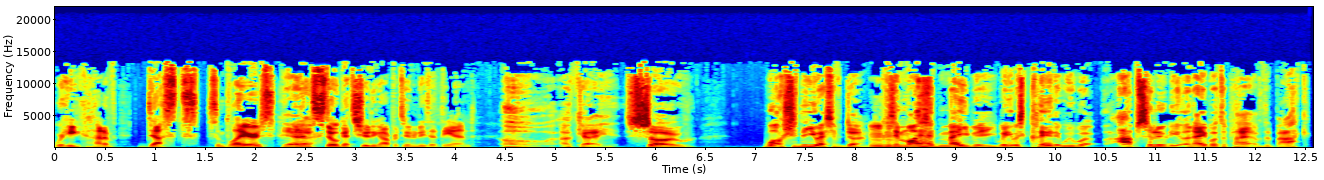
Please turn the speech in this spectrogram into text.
where he kind of dusts some players Yeah. and then still gets shooting opportunities at the end. Oh, okay, so what should the US have done? Mm-hmm. Because in my head, maybe when it was clear that we were absolutely unable to play out of the back,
